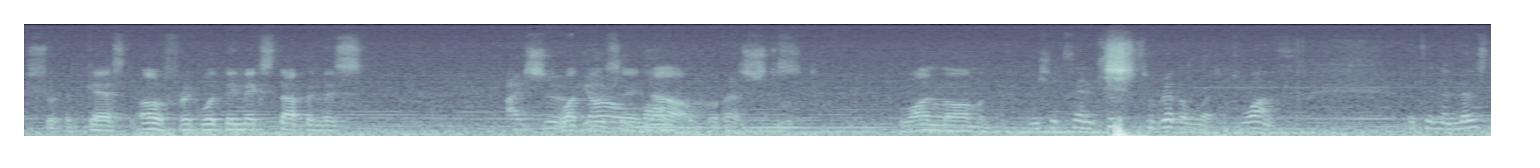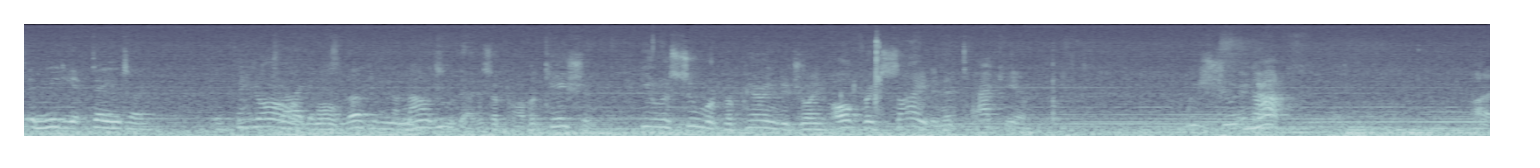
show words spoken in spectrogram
I should have guessed Ulfric would be mixed up in this. I serve What do you say now, of Professor? Estus. One moment. We should send troops to Riverwood at once. It's in the most immediate danger. The The Jarl dragon is lurking in the will do mountains. that as a provocation. He'll assume we're preparing to join Ulfric's side and attack him. We should not. I'll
